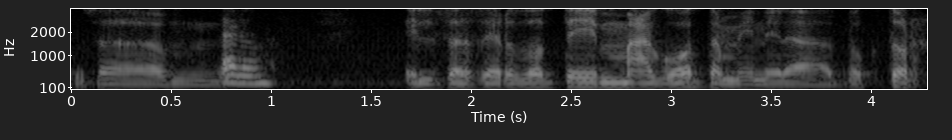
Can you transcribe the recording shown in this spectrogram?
O sea, mm, el sacerdote mago también era doctor.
